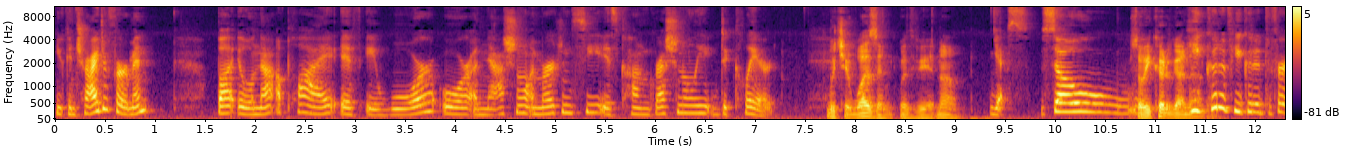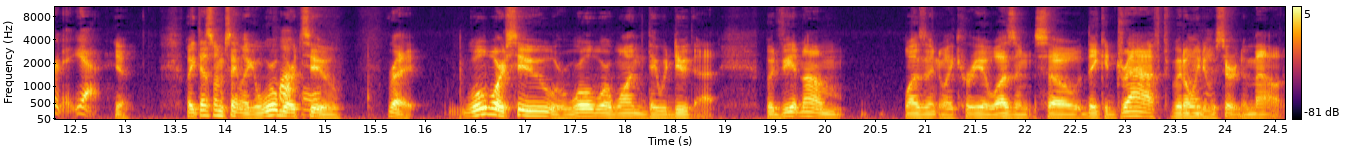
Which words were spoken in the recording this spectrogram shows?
you can try deferment, but it will not apply if a war or a national emergency is congressionally declared. Which it wasn't with Vietnam. Yes. So, So he could have gotten he could have he could have deferred it. Yeah. Yeah. Like that's what I'm saying. Like in World War Two, right? World War Two or World War One, they would do that, but Vietnam wasn't like Korea wasn't. So they could draft, but only to a certain amount.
